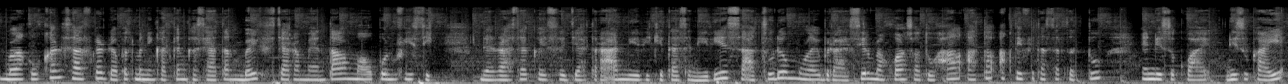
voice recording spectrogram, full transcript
Melakukan self-care dapat meningkatkan kesehatan baik secara mental maupun fisik dan rasa kesejahteraan diri kita sendiri saat sudah mulai berhasil melakukan suatu hal atau aktivitas tertentu yang disukai, disukai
